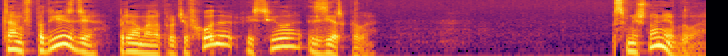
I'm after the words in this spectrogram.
Там в подъезде, прямо напротив входа, висело зеркало. Смешно не было.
